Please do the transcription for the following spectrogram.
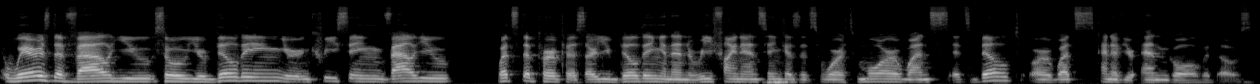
where's the value? So you're building, you're increasing value what's the purpose? Are you building and then refinancing because it's worth more once it's built, or what's kind of your end goal with those?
